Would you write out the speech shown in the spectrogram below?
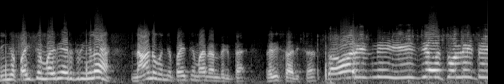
நீங்க பைத்தியம் மாதிரியே இருக்கிறீங்களா? நானும் கொஞ்சம் பைத்தியம் மாதிரி நடந்துக்கிட்டேன். வெரி சாரி சார் சாரின்னு ஈஸியா சொல்லிட்டீங்க.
